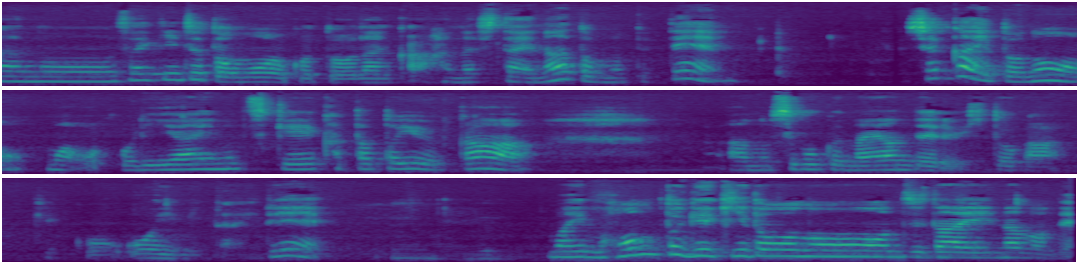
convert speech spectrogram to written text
あの最近ちょっと思うことをなんか話したいなと思ってて社会との、まあ、折り合いのつけ方というかあのすごく悩んでる人が結構多いみたいで、まあ、今ほんと激動の時代なので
